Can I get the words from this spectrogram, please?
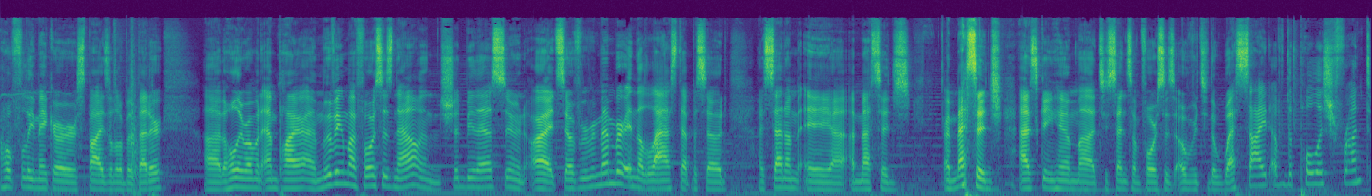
hopefully make our spies a little bit better. Uh, the Holy Roman Empire. I'm moving my forces now and should be there soon. Alright, so if you remember in the last episode, I sent him a, uh, a message a message asking him uh, to send some forces over to the west side of the Polish front.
